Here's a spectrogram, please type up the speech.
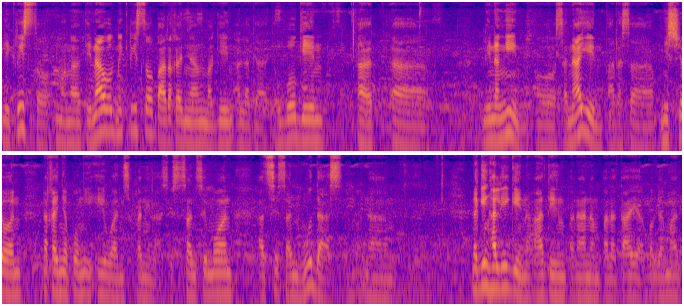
ni Kristo, mga tinawag ni Kristo para kanyang maging alagad, hubugin at ah, linangin o sanayin para sa misyon na kanya pong iiwan sa kanila. Si San Simon at si San Judas na naging haligi ng ating pananampalataya. Bagamat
